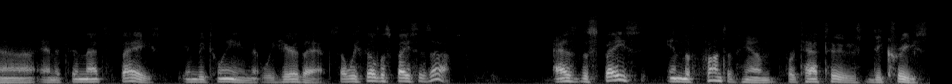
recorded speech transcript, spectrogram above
uh, and it's in that space in between that we hear that. So we fill the spaces up as the space in the front of him for tattoos decreased,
